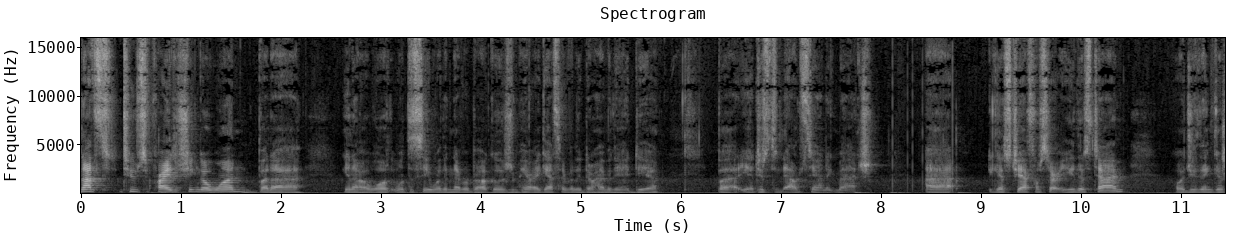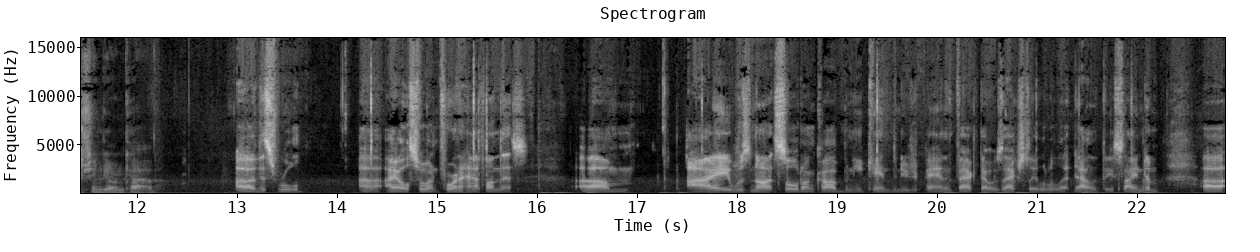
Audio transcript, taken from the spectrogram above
not too surprised if Shingo won, but uh, you know, we'll, we'll have to see where the Never Belt goes from here. I guess I really don't have any idea, but yeah, just an outstanding match. Uh, I guess Jeff will start you this time. What do you think of Shingo and Cobb? Uh, this ruled. Uh, I also went four and a half on this. Um, I was not sold on Cobb when he came to New Japan. In fact, I was actually a little let down that they signed him. Uh,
